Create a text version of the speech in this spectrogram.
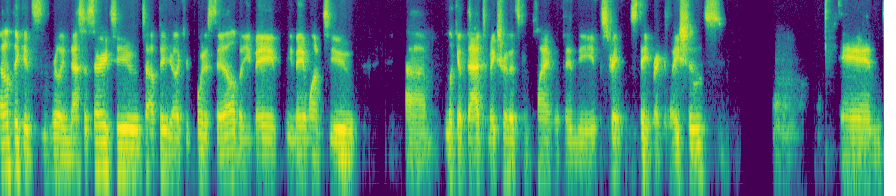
I don't think it's really necessary to to update your like your point of sale, but you may you may want to um, look at that to make sure that's compliant within the state, state regulations. And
